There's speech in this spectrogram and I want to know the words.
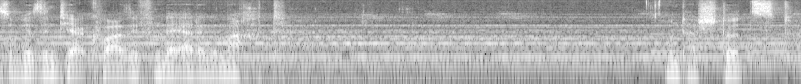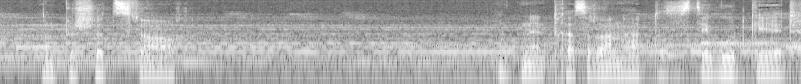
Also wir sind ja quasi von der Erde gemacht, unterstützt und beschützt auch und ein Interesse daran hat, dass es dir gut geht.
